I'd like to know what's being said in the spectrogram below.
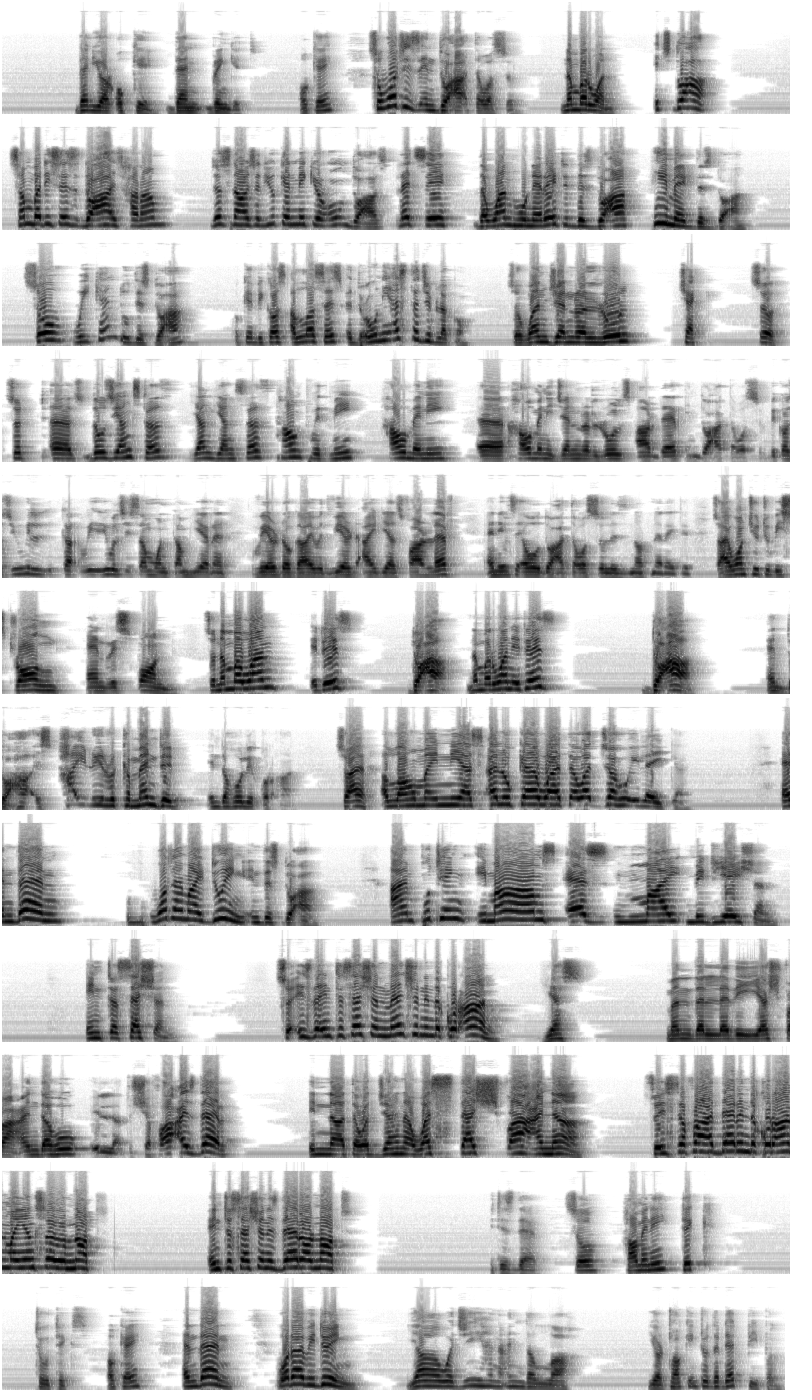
then you are okay. Then bring it. Okay? So what is in dua tawassul? Number one, it's dua. Somebody says dua is haram. Just now I said you can make your own duas. Let's say the one who narrated this dua, he made this dua. So we can do this dua. Okay, because Allah says, Ud'uni astajib lakum. So one general rule, check. So, so uh, those youngsters, young youngsters, count with me how many uh, how many general rules are there in dua tawassul. Because you will you will see someone come here and weirdo guy with weird ideas far left and he'll say oh dua tawassul is not narrated. So i want you to be strong and respond. So number one it is dua. Number one it is dua and dua is highly recommended in the Holy Quran. So, Allahumma inni as'aluka wa tawajjahu ilayka. And then, what am I doing in this dua? I'm putting imams as my mediation, intercession. So, is the intercession mentioned in the Quran? Yes. Man ذا الذي يشفع عنده إلا the shafa is there Inna tawajjahna wastashfa'na. so is shafa'at there in the Quran, my youngsters, or not? Intercession is there or not? It is there. So how many? Tick. Two ticks. Okay. And then what are we doing? Ya wajihan indallah. You're talking to the dead people.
